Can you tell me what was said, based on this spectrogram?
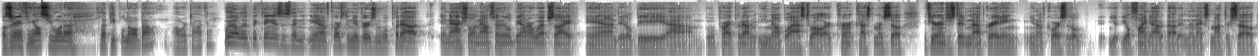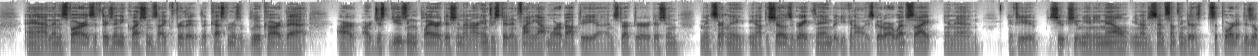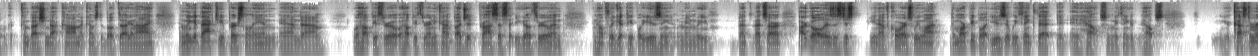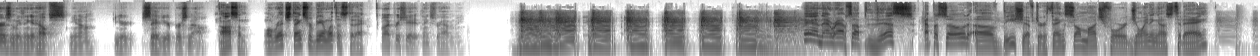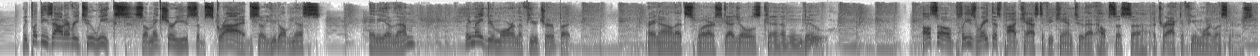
Was there anything else you want to let people know about while we're talking? Well, the big thing is, is then you know, of course, the new version we'll put out an actual announcement. It'll be on our website, and it'll be um, we'll probably put out an email blast to all our current customers. So if you're interested in upgrading, you know, of course, it'll you, will find out about it in the next month or so. And then as far as if there's any questions, like for the the customers of Blue Card that are are just using the player edition and are interested in finding out more about the uh, instructor edition. I mean, certainly, you know, the show is a great thing, but you can always go to our website and then if you shoot shoot me an email, you know, just send something to support at digitalcombustion.com that comes to both Doug and I, and we get back to you personally and and um, we'll help you through it. We'll help you through any kind of budget process that you go through and and hopefully get people using it. I mean, we that, that's our our goal is is just you know, of course, we want the more people that use it, we think that it, it helps, and we think it helps your customers, and we think it helps you know your save your personnel. Awesome. Well, Rich, thanks for being with us today. Well, I appreciate it. Thanks for having me. And that wraps up this episode of B Shifter. Thanks so much for joining us today. We put these out every two weeks, so make sure you subscribe so you don't miss any of them. We may do more in the future, but right now that's what our schedules can do. Also, please rate this podcast if you can too. That helps us uh, attract a few more listeners.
